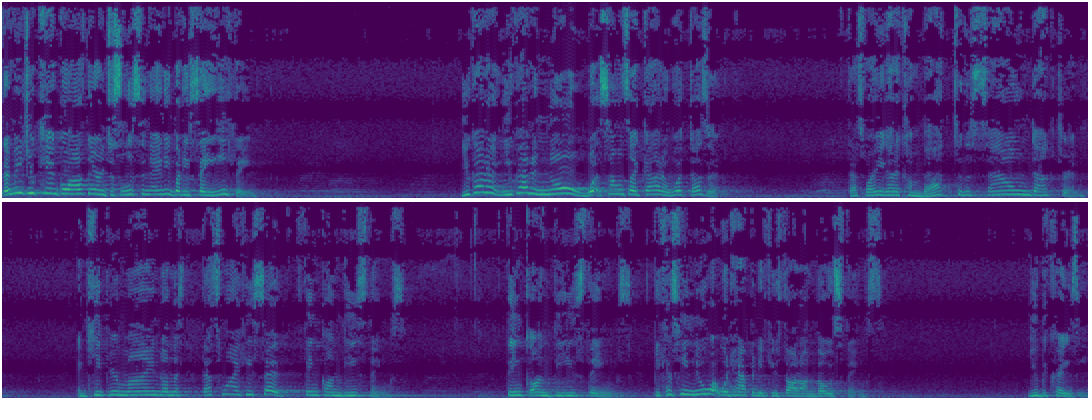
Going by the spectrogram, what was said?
That means you can't go out there and just listen to anybody say anything. You gotta, you gotta know what sounds like God and what doesn't. That's why you gotta come back to the sound doctrine and keep your mind on this. That's why he said, think on these things. Think on these things. Because he knew what would happen if you thought on those things. You'd be crazy.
